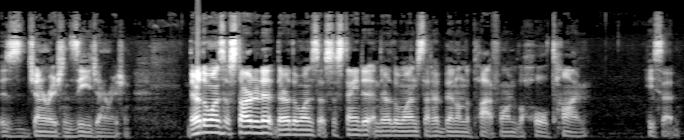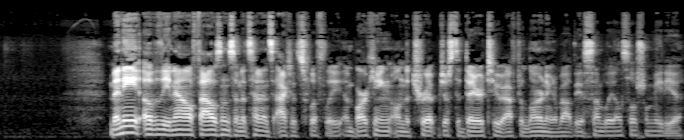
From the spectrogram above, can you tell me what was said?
is Generation Z generation. They're the ones that started it, they're the ones that sustained it, and they're the ones that have been on the platform the whole time, he said. Many of the now thousands in attendance acted swiftly, embarking on the trip just a day or two after learning about the assembly on social media.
